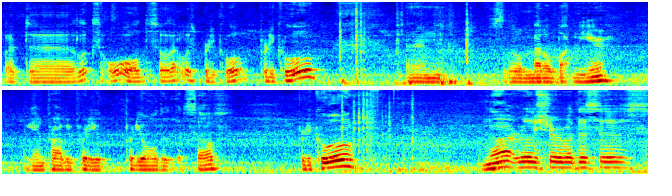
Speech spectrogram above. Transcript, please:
But uh, it looks old, so that was pretty cool. Pretty cool. And a little metal button here. Again, probably pretty pretty old itself. Pretty cool. Not really sure what this is.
